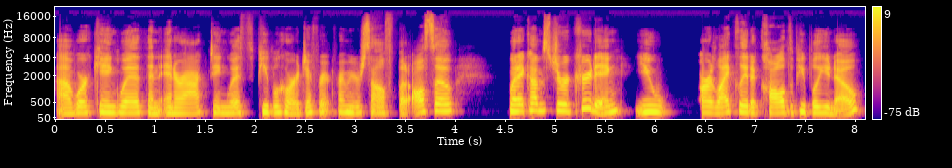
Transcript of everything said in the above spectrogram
uh, working with, and interacting with people who are different from yourself. But also, when it comes to recruiting, you are likely to call the people you know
